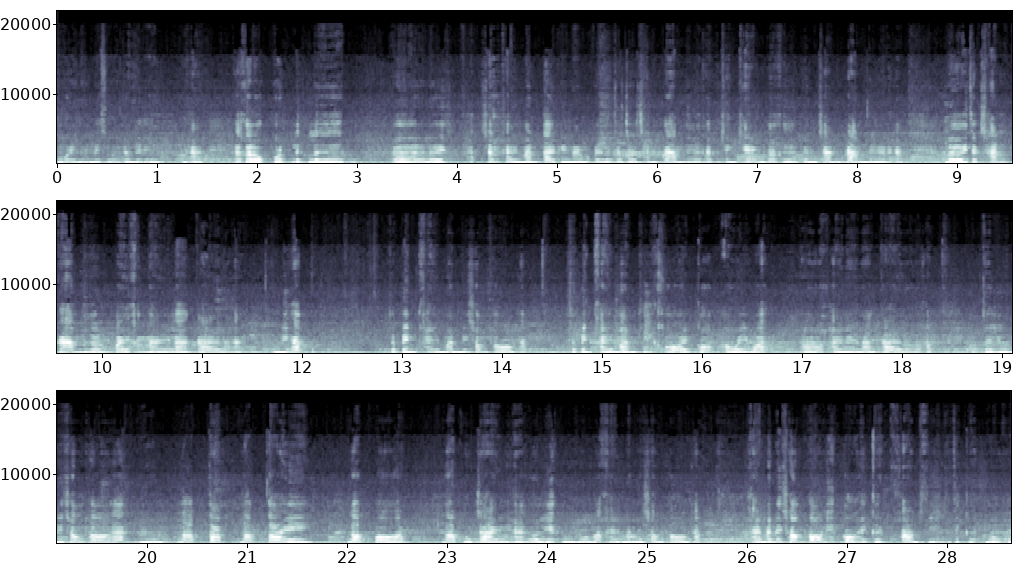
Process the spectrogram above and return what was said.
สวยหรือไม่สวยเท่านั้นเองนะฮะถ้าเรากดลึกๆ เออเลยชั้นไขมันใต้ผิวหนังลงไปเราจะเจอชั้นกล้ามเนื้อครับแข็งๆก็คือเป็นชั้นกล้ามเนื้อนะครับ เลยจากชั้นกล้ามเนื้อลงไปข้างในร่างกายแล้วฮะตรงนี้ครับ จะเป็นไขมันในช่องท้องครับ จะเป็นไขมันที่คอยเกาะอวัยวะอ่าภายในร่างกายเราแล้วครับ จะอยู่ในช่องท้องฮะอยู่รอบตับรอบไต รอบปอด รอบหัวใจฮะเราเรียกรวมๆว่าไขมันในช่องท้องครับไขมันในช่องท้องเนี่ยก่อให้เกิดความเสี่ยงที่จะเกิดโรคใน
